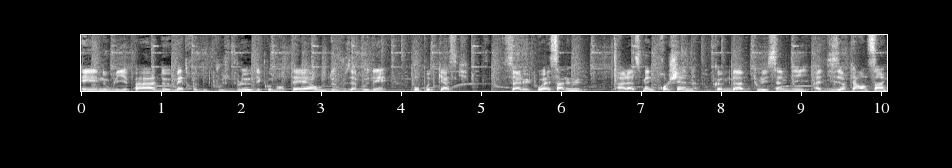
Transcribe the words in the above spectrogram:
et n'oubliez pas de mettre des pouces bleus, des commentaires ou de vous abonner au podcast. Salut Ouais, salut À la semaine prochaine, comme d'hab tous les samedis à 10h45.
